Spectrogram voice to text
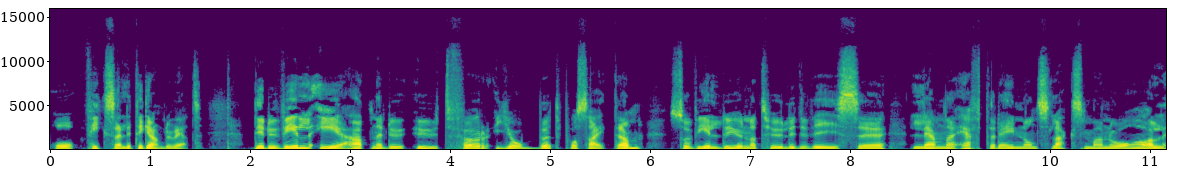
och fixa lite grann du vet. Det du vill är att när du utför jobbet på sajten så vill du ju naturligtvis eh, lämna efter dig någon slags manual.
